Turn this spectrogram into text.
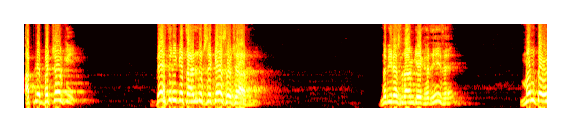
اپنے بچوں کی بہتری کے تعلق سے کیا سوچا آپ نے؟ نبی اسلام کی ایک حدیث ہے، من تو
